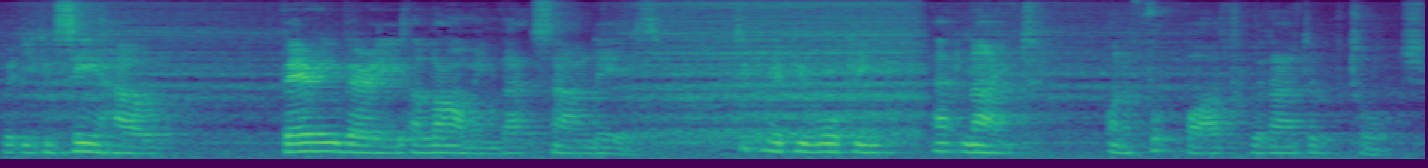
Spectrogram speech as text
But you can see how very, very alarming that sound is, particularly if you're walking at night on a footpath without a torch.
